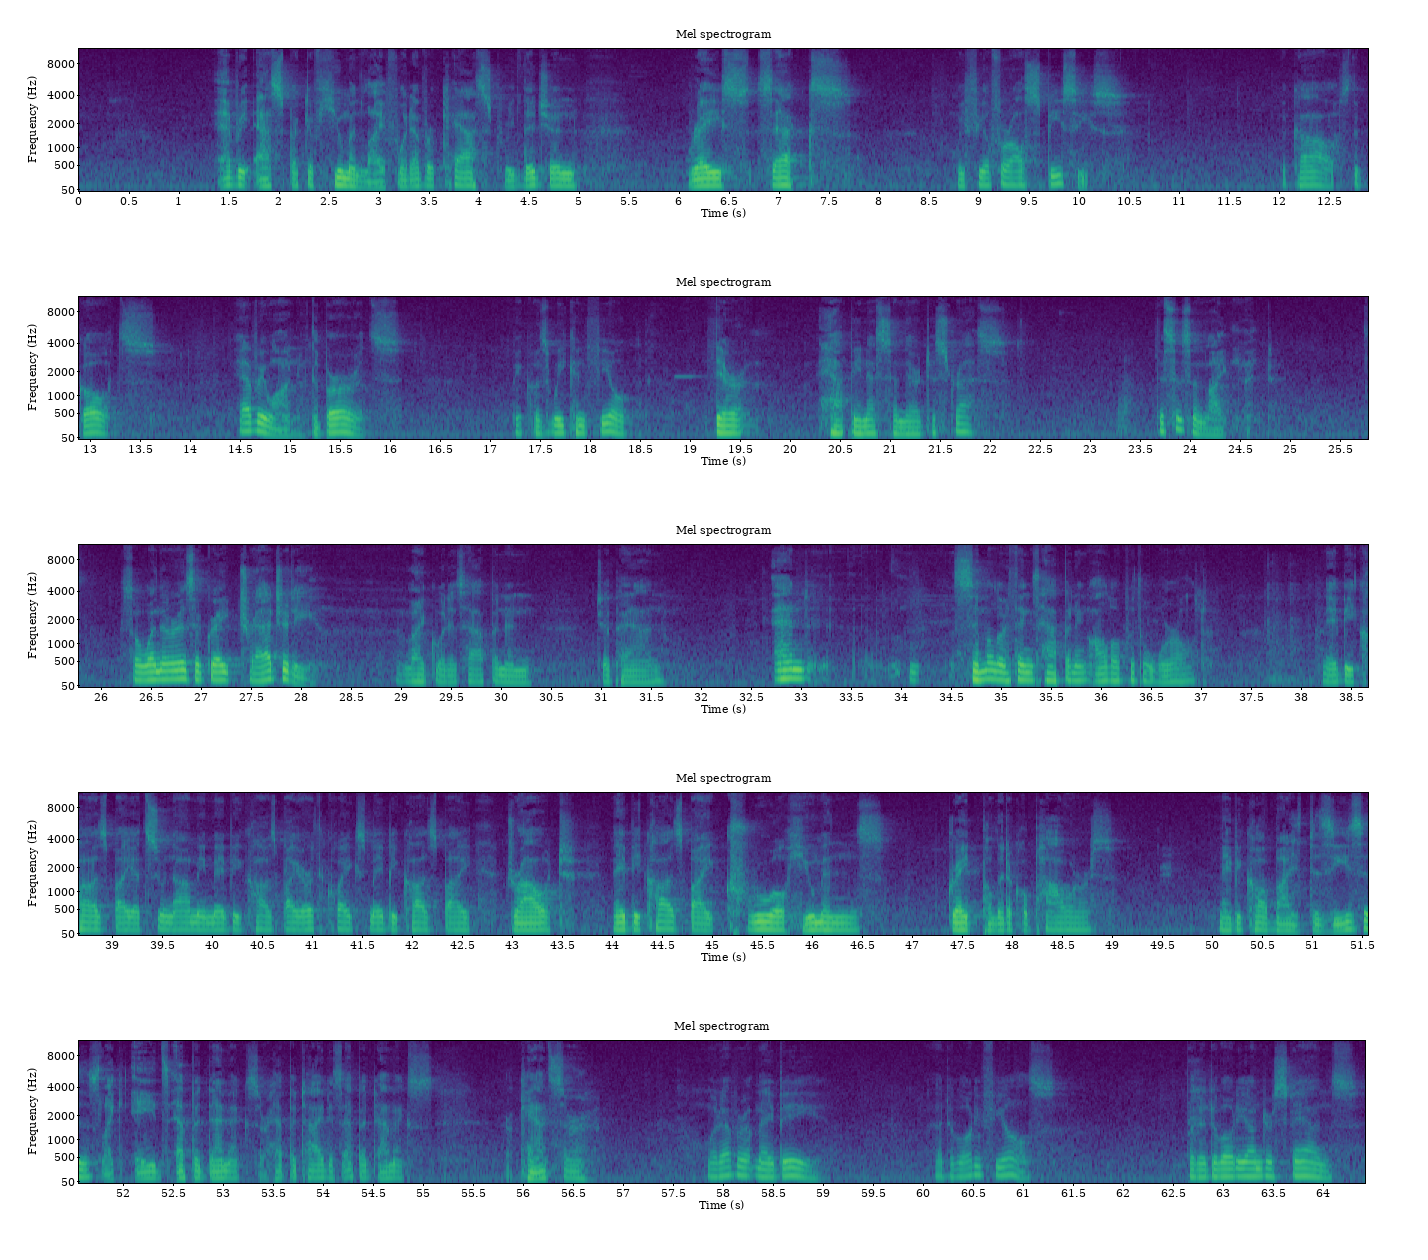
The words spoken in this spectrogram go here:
Every aspect of human life, whatever caste, religion, race, sex, we feel for all species the cows, the goats, everyone, the birds, because we can feel their happiness and their distress. This is enlightenment. So when there is a great tragedy, like what has happened in Japan, and similar things happening all over the world, maybe caused by a tsunami, may be caused by earthquakes, may be caused by drought, may be caused by cruel humans, great political powers, may be caused by diseases like AIDS epidemics or hepatitis epidemics or cancer, whatever it may be, a devotee feels, but a devotee understands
